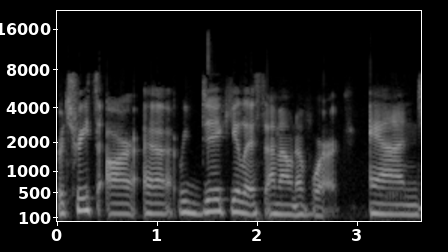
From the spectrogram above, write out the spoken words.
retreats are a ridiculous amount of work. And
